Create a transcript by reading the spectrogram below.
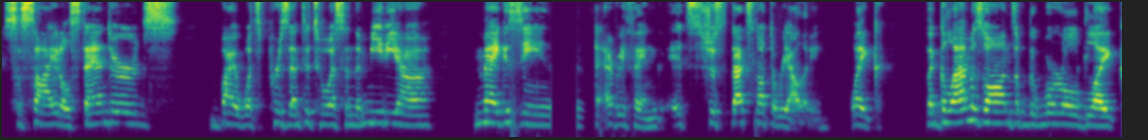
societal standards, by what's presented to us in the media, magazines, everything. It's just that's not the reality. Like the glamazons of the world, like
